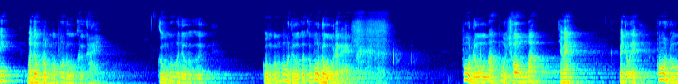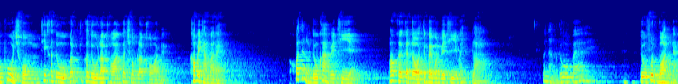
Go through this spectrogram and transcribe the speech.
นี่มาดูกลุ่มของผู้ดูคือใคร กลุ่มของผู้ดูก็คือ กลุ่มของผู้ดูก็คือผู้ดูนั่นแหละผู้ดูบ้างผู้ชมบ้างใช่ไหมไปดูดิผู้ดูผู้ชมที่เขาดูเขาเขาดูละครเขาชมละครเนี่ยเขาไปทำอะไรเขาก็ตั้งดูข้างเวทีอะเขาเคยกระโดดขึ้นไปบนเวทีไหมเปล่าก็นั่งดูไปดูฟุตบอลน่ะ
